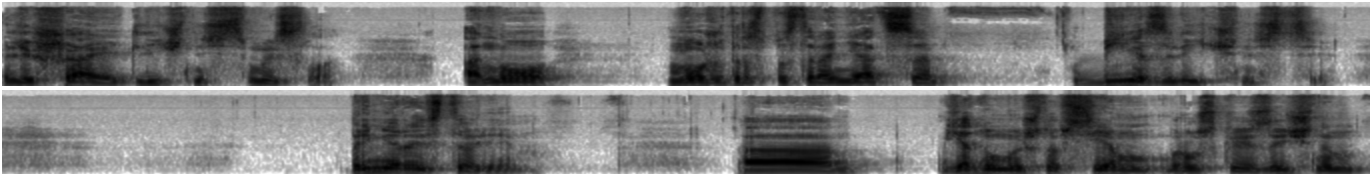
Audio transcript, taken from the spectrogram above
лишает личность смысла оно может распространяться без личности. Примеры истории. А, я думаю, что всем русскоязычным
